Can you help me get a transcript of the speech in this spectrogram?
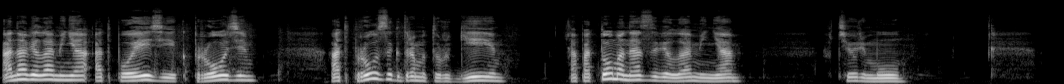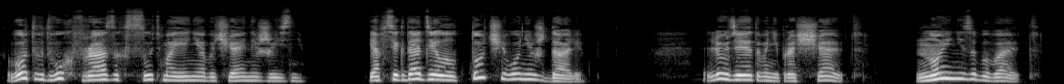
Она вела меня от поэзии к прозе, от прозы к драматургии, а потом она завела меня в тюрьму. Вот в двух фразах суть моей необычайной жизни. Я всегда делал то, чего не ждали. Люди этого не прощают, но и не забывают.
